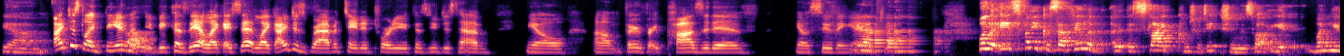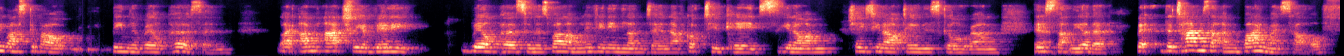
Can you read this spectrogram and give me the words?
yeah. I just like being yeah. with you because yeah like i said like i just gravitated toward you because you just have you know um, very very positive you know soothing energy. Yeah. well it's funny because i feel a, a, slight contradiction as well. You, when you ask about being the real person like i'm actually a really real person as well. I'm living in london. I've got two kids. You know i'm chasing out doing the school run this yeah. that and the other. But the times that i'm by myself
